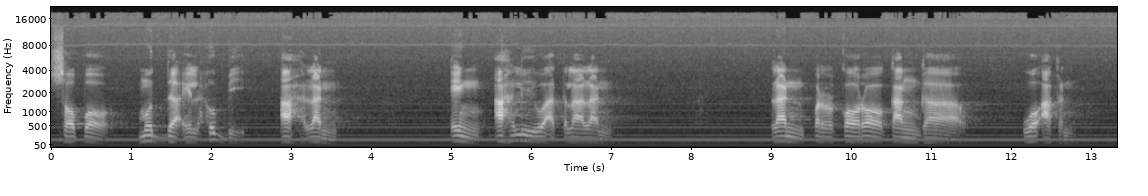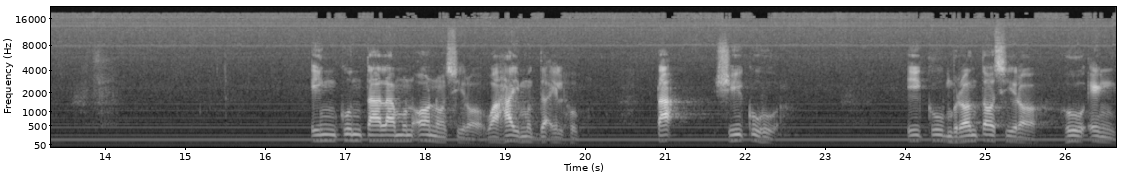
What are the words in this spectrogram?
Sapa mudda'il hubbi ahlan. Ing ahli wa atlalan. Lan perkara kang gawakaken ing kuntalamun ana sira wahai muddail hub tak syikuhu iku mbronto sira hu ing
